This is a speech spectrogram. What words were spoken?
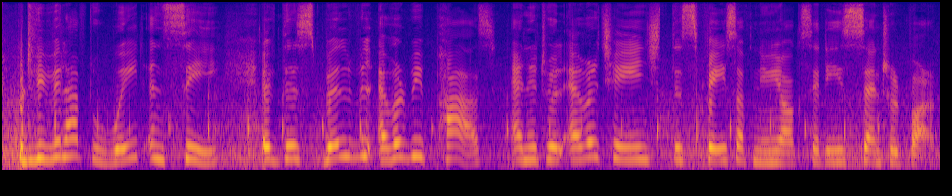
But we will have to wait and see if this bill will ever be passed and it will ever change the face of New York City's Central Park.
